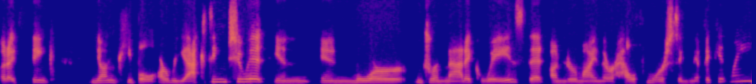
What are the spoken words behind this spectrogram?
but i think young people are reacting to it in in more dramatic ways that undermine their health more significantly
